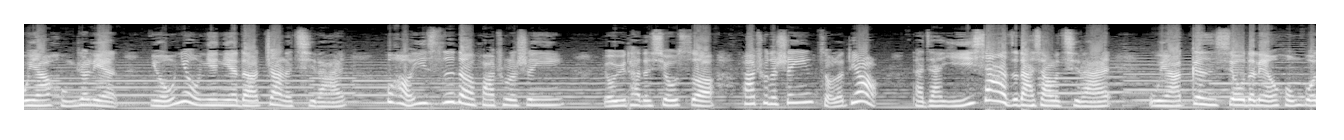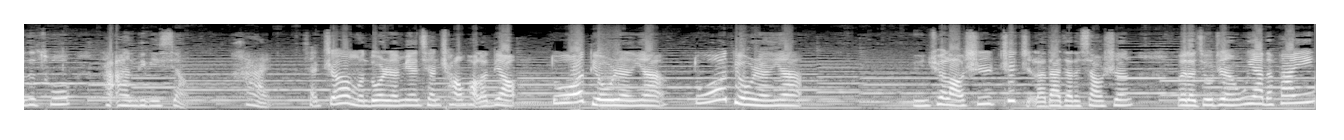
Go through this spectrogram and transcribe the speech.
乌鸦红着脸，扭扭捏捏地站了起来，不好意思地发出了声音。由于他的羞涩，发出的声音走了调，大家一下子大笑了起来。乌鸦更羞得脸红脖子粗，他暗地里想：嗨，在这么多人面前唱跑了调，多丢人呀，多丢人呀！云雀老师制止了大家的笑声，为了纠正乌鸦的发音，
